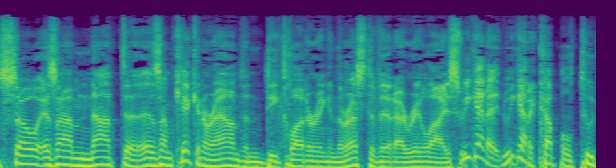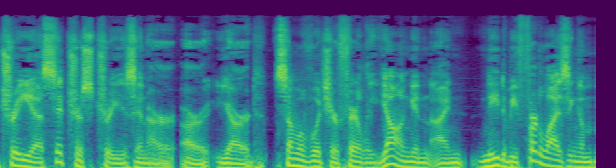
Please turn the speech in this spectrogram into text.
so as I'm not uh, as I'm kicking around and decluttering and the rest of it, I realize we got a we got a couple two tree uh, citrus trees in our our yard, some of which are fairly young, and I need to be fertilizing them,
